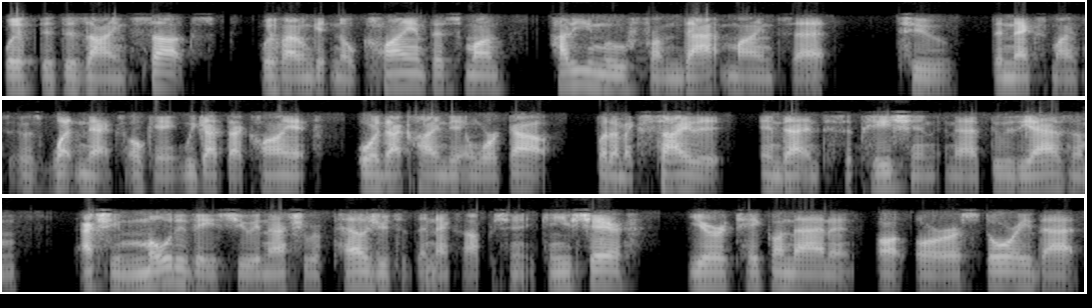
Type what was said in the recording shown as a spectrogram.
What if the design sucks? What if I don't get no client this month? How do you move from that mindset to the next mindset? Is what next? Okay, we got that client, or that client didn't work out, but I'm excited, and that anticipation and that enthusiasm actually motivates you and actually repels you to the next opportunity. Can you share your take on that and or, or a story that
